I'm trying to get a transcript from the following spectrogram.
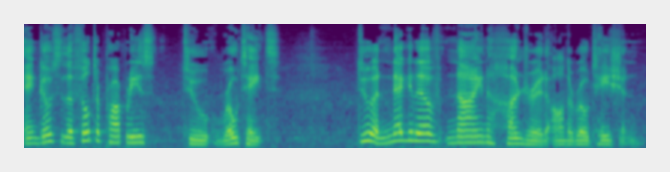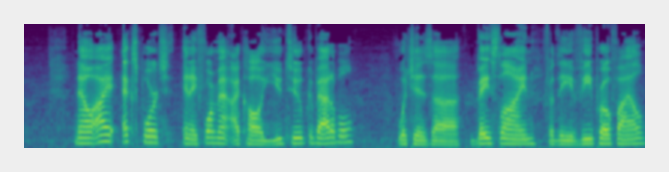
and go to the filter properties to rotate. Do a negative 900 on the rotation. Now I export in a format I call YouTube compatible, which is a baseline for the V profile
